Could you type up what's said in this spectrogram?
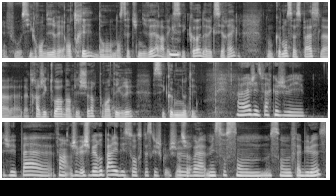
il faut aussi grandir et entrer dans, cet univers avec mm. ses codes, avec ses règles? Donc, comment ça se passe, la, la trajectoire d'un pêcheur pour intégrer ces communautés? Alors là, j'espère que je vais je vais pas, euh, enfin, je, vais, je vais reparler des sources parce que je, voilà, mes sources sont, sont fabuleuses.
